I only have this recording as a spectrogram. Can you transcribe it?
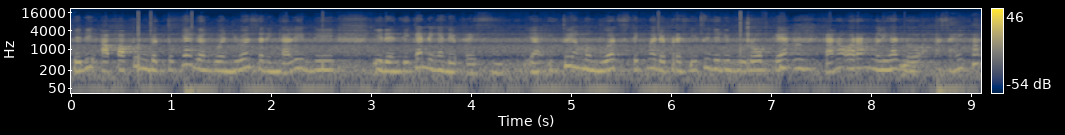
Jadi apa pun bentuknya gangguan jiwa sering kali diidentikan dengan depresi. Ya, itu yang membuat stigma depresi itu jadi buruk ya. Mm-mm. Karena orang melihat bahwa "Ah, saya kan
